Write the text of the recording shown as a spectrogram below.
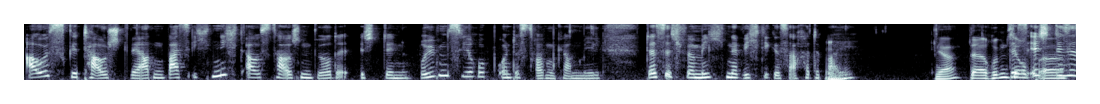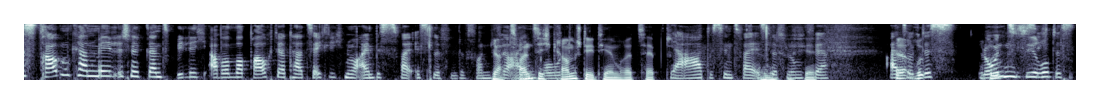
ausgetauscht werden. Was ich nicht austauschen würde, ist den Rübensirup und das Traubenkernmehl. Das ist für mich eine wichtige Sache dabei. Mhm. Ja, der Das Rübensirup. ist, äh, dieses Traubenkernmehl ist nicht ganz billig, aber man braucht ja tatsächlich nur ein bis zwei Esslöffel davon. ja, für ein 20 Brot. Gramm steht hier im Rezept. Ja, das sind zwei so Esslöffel ungefähr. Also Rü- das lohnt sich, das.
